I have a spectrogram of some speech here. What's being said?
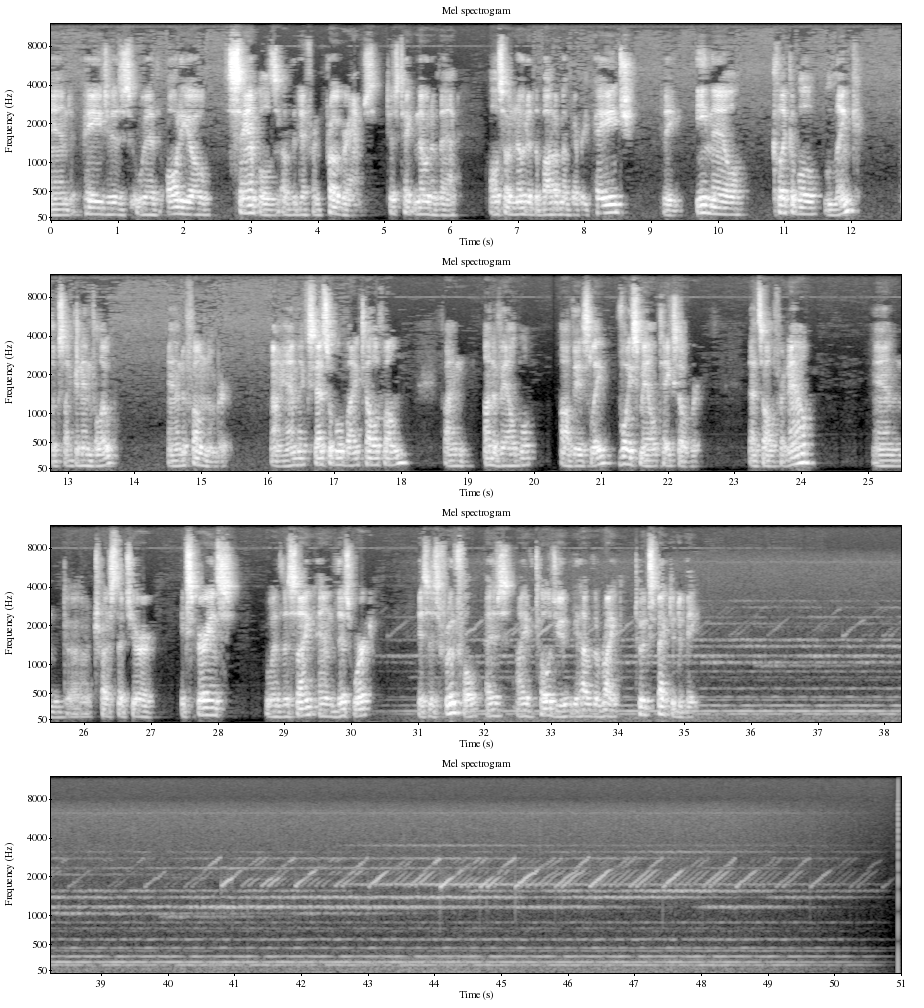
and pages with audio samples of the different programs. Just take note of that. Also note at the bottom of every page, the email clickable link, looks like an envelope, and a phone number. I am accessible by telephone. If I'm unavailable, obviously, voicemail takes over. That's all for now, and uh, trust that your experience with the site and this work is as fruitful as I have told you you have the right to expect it to be.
